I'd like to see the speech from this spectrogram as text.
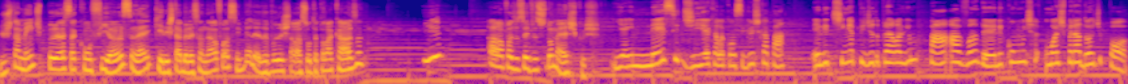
justamente por essa confiança, né, que ele estabeleceu nela, falou assim: "Beleza, eu vou deixar ela solta pela casa e ela vai fazer os serviços domésticos". E aí, nesse dia que ela conseguiu escapar, ele tinha pedido pra ela limpar a van dele com um aspirador de pó.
